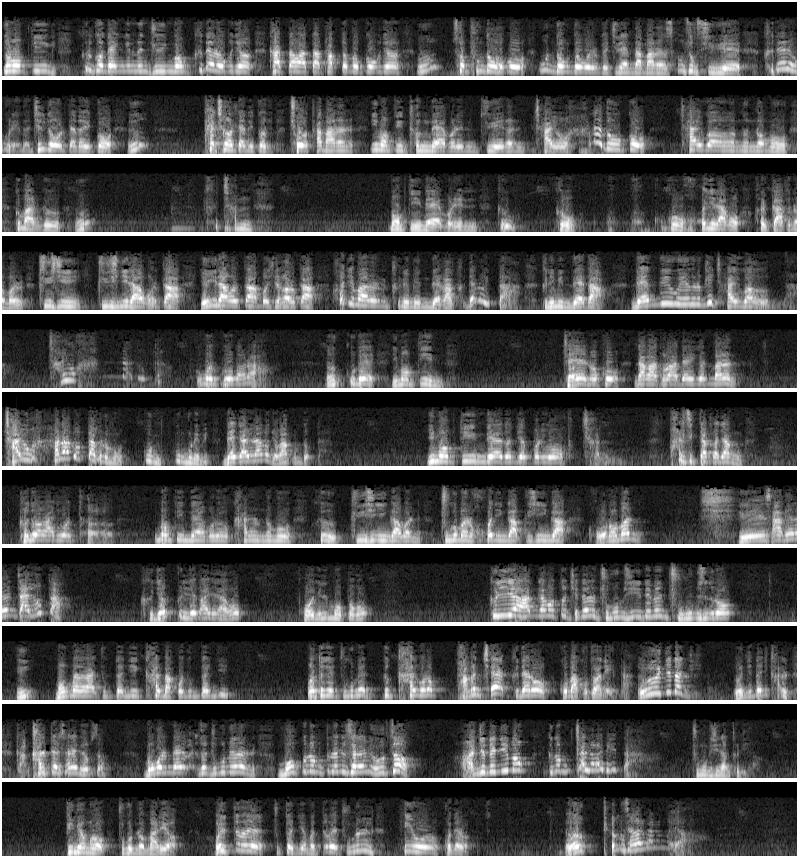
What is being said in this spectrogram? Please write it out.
요몸띠 끌고 다니는 주인공 그대로 그저 갔다 왔다 밥도 먹고 그저 어? 소풍도 하고 운동도 하고 이렇게 지낸다마는 성숙 시위에 그대로 그래도 즐거울 때도 있고 응? 캐칭할 때도 있고 좋다마는 이 몸뚱이 턱 내버린 뒤에는 자유 하나도 없고 자유가 없는 너무 그만 그 응? 그 참 몸뚱이 내버린 그, 그, 그 혼이라고 할까, 그놈을 귀신, 귀신이라고 할까, 영이라고 할까, 무엇이라고 할까, 하지만은 그놈이 내가 그대로 있다. 그놈이 내다. 낸데 왜 그렇게 자유가 없나? 자유. 꿈을 꿔봐라. 어? 꿈에 이 몸뚱이 재놓고 나가 돌아다니는 것만은 자유 하나도 없다. 그러면 꿈, 꿈그놈이. 내 자유라는 요만큼도 없다. 이 몸뚱이 내던져버리고, 천, 팔식자가장 거두어가지고 더, 이 몸뚱이 내버리고 가는 놈의 그 귀신인가, 본 죽으면 혼인가, 귀신인가, 그놈은 세상에는 자유 없다. 그저 끌려가지라고 본일 못 보고, 끌려 안 가고 또 제대로 죽음신이 되면 죽음신으로, 이? 목매달아 죽든지, 칼 받고 죽든지, 어떻게 죽으면 그 칼고로 박은 채 그대로 고받고 돌아다닌다. 언제든지, 언제든지 칼, 칼 뺄 사람이 없어. 목을 매서 죽으면은 목 그놈 끊어줄 사람이 없어. 언제든지 목 그놈 잘라가야 된다. 죽음신앙 그리요. 비명으로 죽은 놈 말이요. 어디 떨어져 죽든지 하면 떨어져 죽는 해요 그대로. 어, 평생을 가는 거야.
